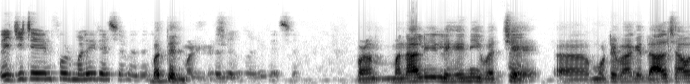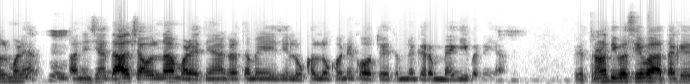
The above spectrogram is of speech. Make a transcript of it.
વેજીટેરિયન ફૂડ મળી રહેશે બધે જ મળી રહે છે રહેશે. પણ મનાલી લેહની વચ્ચે મોટે ભાગે દાલ ચાવલ મળ્યા અને જ્યાં દાલ ચાવલ ના મળે ત્યાં આગળ તમે જે લોકલ લોકોને કહો તો એ તમને ગરમ મેગી બનાવી આપે. એટલે ત્રણ દિવસ એવા હતા કે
